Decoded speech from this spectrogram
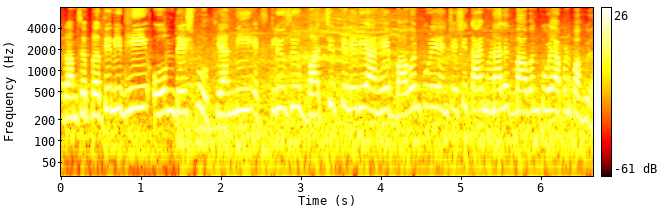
तर आमचे प्रतिनिधी ओम देशमुख यांनी एक्सक्लुझिव्ह बातचीत केलेली आहे. बावनकुळे यांच्याशी काय म्हणालेत? बावनकुळे आपण पाहूया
